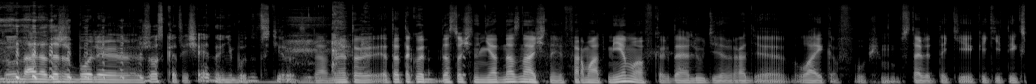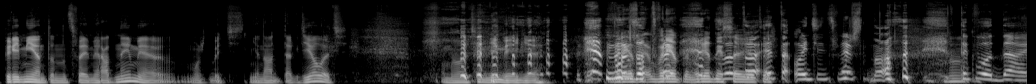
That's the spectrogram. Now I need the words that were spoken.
Ну, она даже более жестко отвечает, но не буду цитировать. Да, но это, это такой достаточно неоднозначный формат мемов, когда люди ради лайков, в общем, ставят такие какие-то эксперименты над своими родными. Может быть, не надо так делать, но тем не менее. Но Вредный- Ну, Вредный Зато совет. это очень смешно. Ну, Так вот, да,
